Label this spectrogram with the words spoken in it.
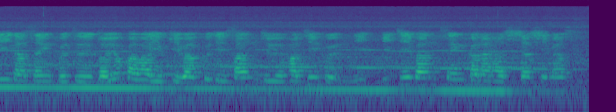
飯田線普通豊川行きは9時38分に1番線から発車します。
